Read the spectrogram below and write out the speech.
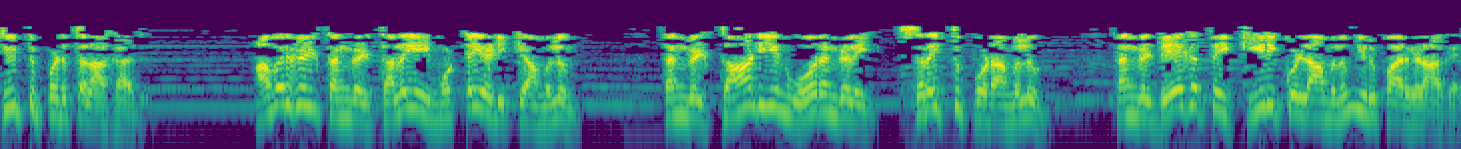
தீட்டுப்படுத்தலாகாது. அவர்கள் தங்கள் தலையை மொட்டையடிக்காமலும் தங்கள் தாடியின் ஓரங்களை சிரைத்து போடாமலும் தங்கள் தேகத்தை கீறிக்கொள்ளாமலும் இருப்பார்களாக.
